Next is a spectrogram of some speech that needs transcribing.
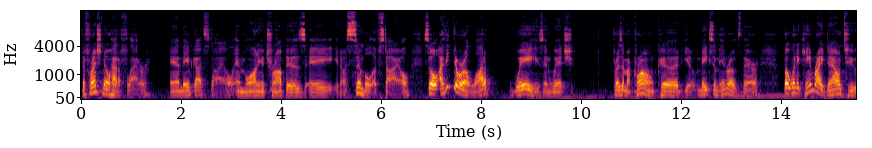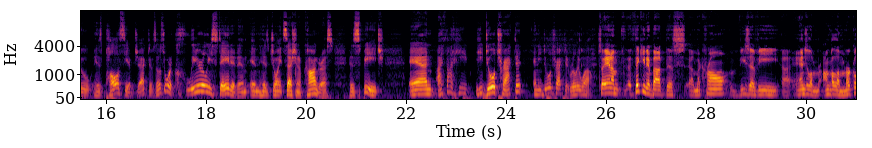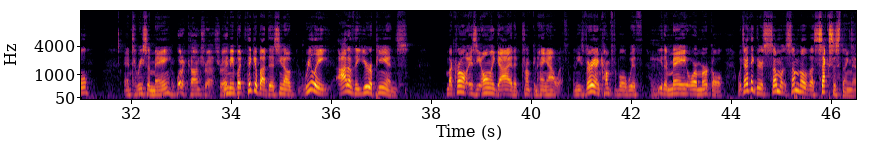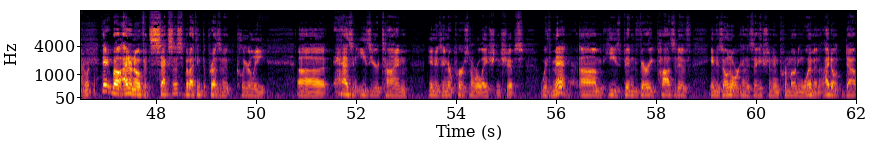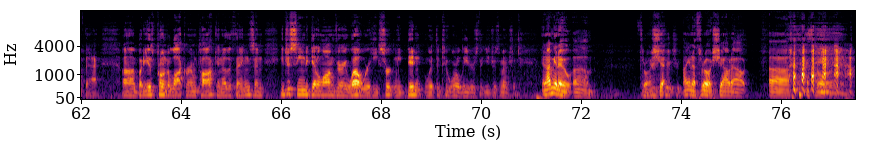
the French know how to flatter, and they've got style, and Melania Trump is a you know a symbol of style. So I think there were a lot of ways in which President Macron could you know make some inroads there. But when it came right down to his policy objectives, those were clearly stated in, in his joint session of Congress, his speech. And I thought he, he dual tracked it, and he dual tracked it really well. So, Adam, thinking about this, uh, Macron vis a vis Angela Angela Merkel and Theresa May. What a contrast, right? I mean, but think about this. You know, really, out of the Europeans, Macron is the only guy that Trump can hang out with, and he's very uncomfortable with either May or Merkel. Which I think there's some some of a sexist thing there. there well, I don't know if it's sexist, but I think the president clearly uh, has an easier time in his interpersonal relationships with men. Um, he's been very positive in his own organization in promoting women. I don't doubt that. Uh, but he is prone to locker room talk and other things, and he just seemed to get along very well, where he certainly didn't with the two world leaders that you just mentioned. And I'm going to um, throw a sh- I'm going to throw a shout out uh,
